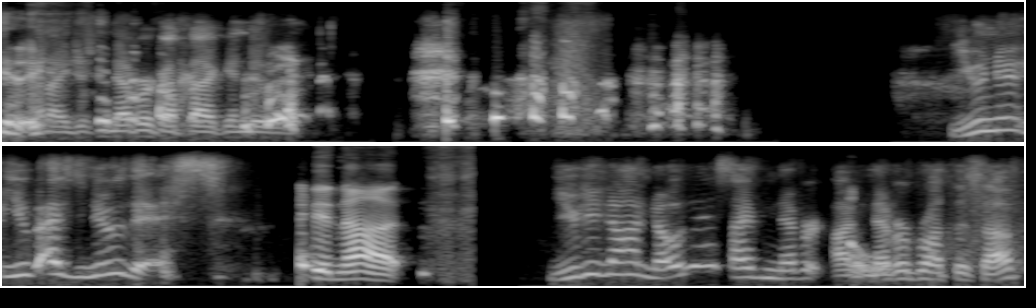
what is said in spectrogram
and I just never got back into it. You knew, you guys knew this. I did not. You did not know this? I've never, I've Oh. never brought this up.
